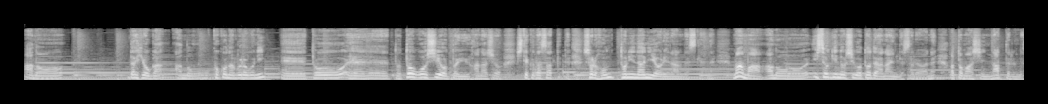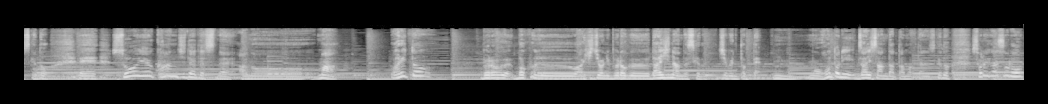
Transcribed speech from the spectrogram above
あのー代表があのここのブログに、えーとえーと、統合しようという話をしてくださっててそれ本当に何よりなんですけどね。まあまああの急ぎの仕事ではないんでそれはね。後回しになってるんですけど、えー、そういう感じでですねあのまあ割とブログ僕は非常にブログ大事なんですけど自分にとって、うん、もう本当に財産だと思ってるんですけどそれがその、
